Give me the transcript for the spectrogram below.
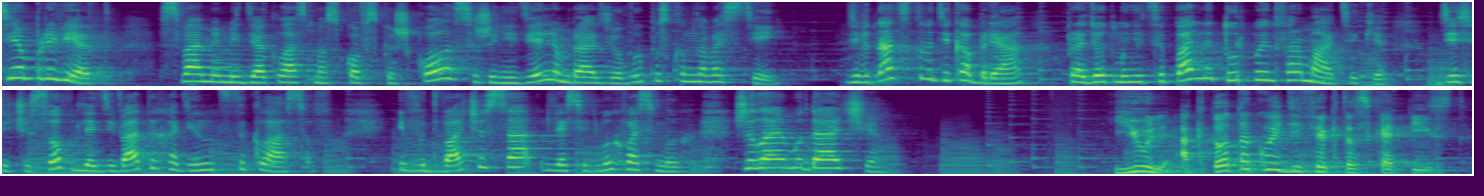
Всем привет! С вами медиакласс Московской школы с еженедельным радиовыпуском новостей. 19 декабря пройдет муниципальный тур по информатике в 10 часов для 9-11 классов и в 2 часа для 7-8. Желаем удачи! Юль, а кто такой дефектоскопист?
